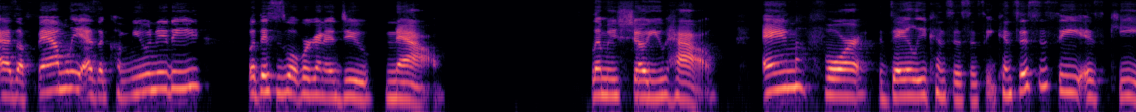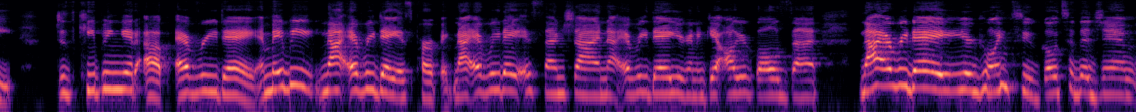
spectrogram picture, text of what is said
as a family, as a community. But this is what we're going to do now. Let me show you how. Aim for daily consistency. Consistency is key just keeping it up every day. And maybe not every day is perfect. Not every day is sunshine. Not every day you're going to get all your goals done. Not every day you're going to go to the gym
